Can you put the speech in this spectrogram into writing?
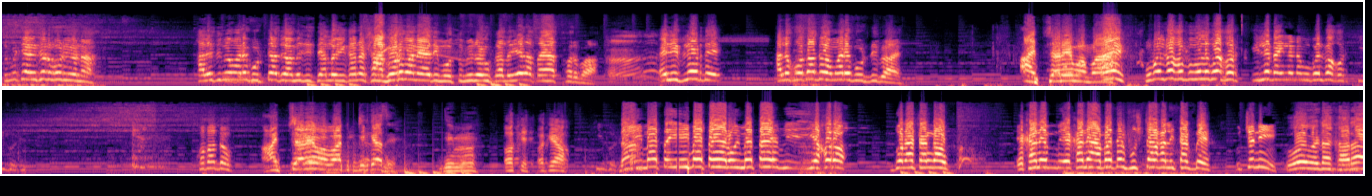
তুমি টেনশন করিও না। খালি তুমি আমার ভুট্টা দিও আমি জিতে এখানে সাগর বানাই দিব তুমি নৌকা লইয়া যাতায়াত করবা। এই লিফলেট দে। খালি কথা দিও আমারে ভোট দিবা আচ্ছা রে মামা। মোবাইল বাকর মোবাইল বাকর ইলে না ইলে না মোবাইল বাকর কথা দাও আচ্ছা রে বাবা ঠিক আছে। দিমু। ওকে ওকে আও। এই মাথায় এই মাথায় আর ওই মাথায় ইয়ে করো। গোলা টাঙ্গাও এখানে এখানে আমাদের ফুস্টার খালি থাকবে বুঝছ নি? ওই বেটা খারা।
